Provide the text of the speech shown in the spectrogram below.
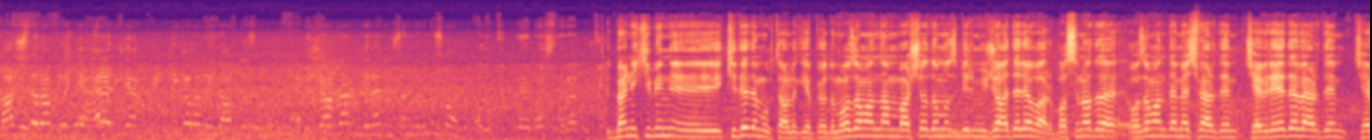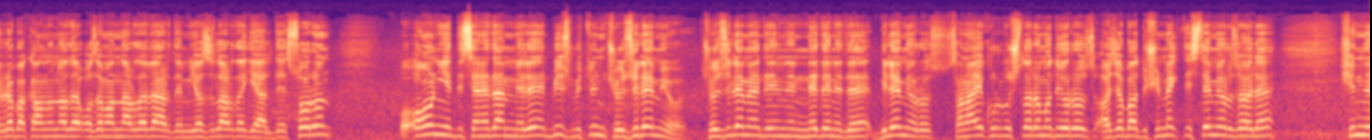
Karşı taraftaki her yer piknik alanıydı hafta sonu. Dışarıdan gelen insanlarımız vardı. Ben 2002'de de muhtarlık yapıyordum. O zamandan başladığımız bir mücadele var. Basına da o zaman demeç verdim, çevreye de verdim, Çevre Bakanlığı'na da o zamanlarda verdim. Yazılar da geldi. Sorun o 17 seneden beri biz bütün çözülemiyor. Çözülemediğinin nedeni de bilemiyoruz. Sanayi kuruluşları mı diyoruz? Acaba düşünmek de istemiyoruz öyle. Şimdi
